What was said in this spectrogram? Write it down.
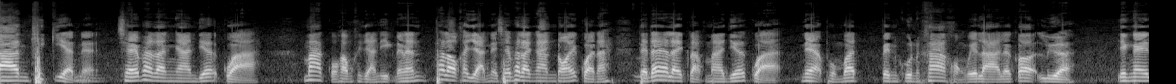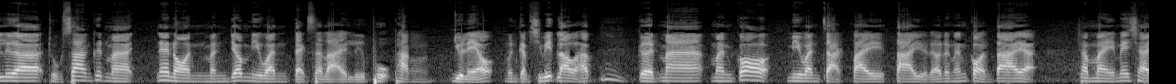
การขี้เกียจเนี่ยใช้พลังงานเยอะกว่า มากกว่าความขยันอีกดังนั้น ถ้าเราขยันเนี่ยใช้พลังงานน้อยกว่านะ แต่ได้อะไรกลับมาเยอะกว่า เนี่ยผมว่าเป็นคุณค่าของเวลาแล้วก็เรือ ยังไงเรือถูกสร้างขึ้นมา แน่นอนมันย่อมมีวันแตกสลายหรือผุพังอยู่แล้ว เหมือนกับชีวิตเราอะครับ เกิดมามันก็มีวันจากไปตายอยู่แล้ว ดังนั้นก่อนตายอะทำไมไม่ใช้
